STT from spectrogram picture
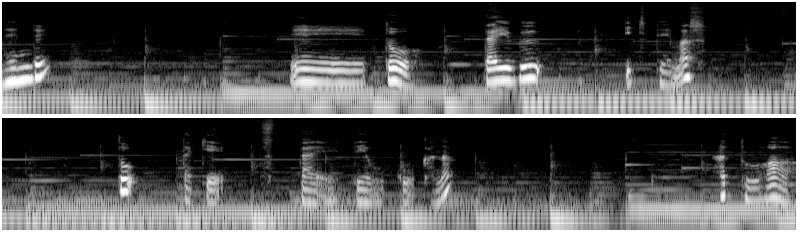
年齢？えーと、だいぶ生きてます。だけ伝えておこうかな。あとは、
